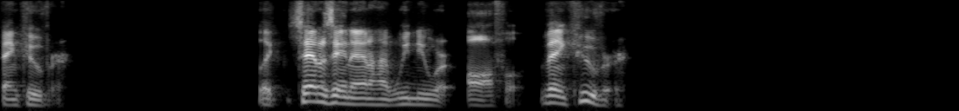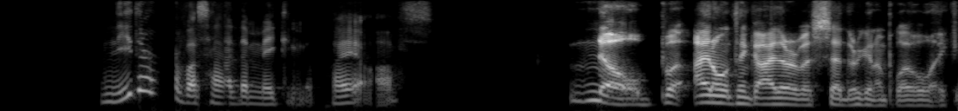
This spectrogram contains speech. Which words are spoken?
Vancouver. Like San Jose and Anaheim, we knew were awful. Vancouver, Neither of us had them making the playoffs. no, but I don't think either of us said they're gonna blow like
